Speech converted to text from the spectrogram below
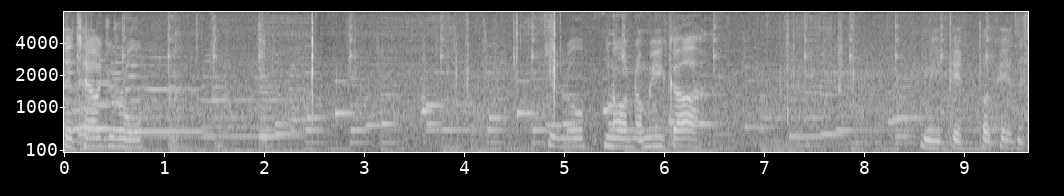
จะแถวยุโรปยุโรปนอร์อเมริกา มีเป็ดประเภทนี้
